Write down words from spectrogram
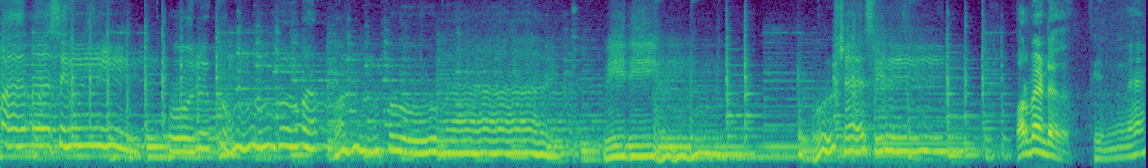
മനസ്സിൽ ഒരു കുങ്കുമ പൊൻപൂവായി വിരിയും ഉഷസിൽ ഓർമ്മയുണ്ടത്? പിന്നെ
